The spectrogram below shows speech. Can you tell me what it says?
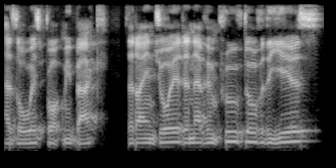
has always brought me back that I enjoy it and have improved over the years.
